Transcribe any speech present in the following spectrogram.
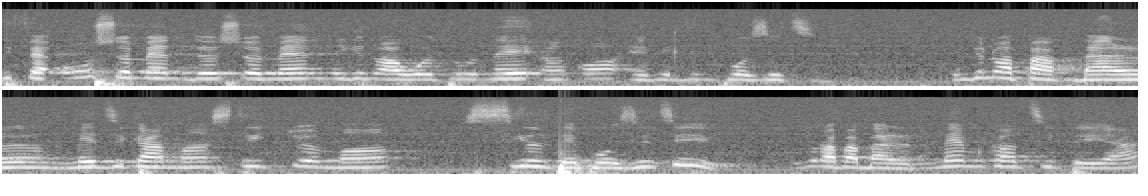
il fait une semaine, deux semaines, il doit retourner encore et il positif. Il ne doit pas bal médicament strictement s'il est positif. Il ne doit pas bal même quantité hein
